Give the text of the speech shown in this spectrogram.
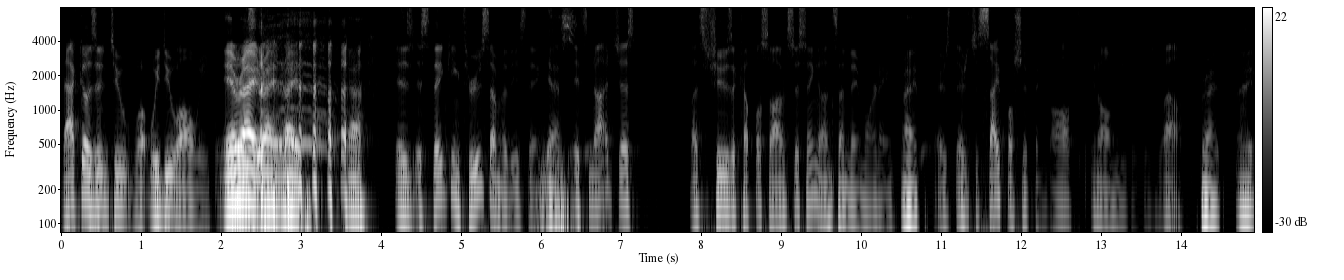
that goes into what we do all week Yeah, right, right, right. Yeah. is is thinking through some of these things Yes. it's, it's not just let's choose a couple songs to sing on sunday morning Right. there's there's discipleship involved in all music as well Right. right.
